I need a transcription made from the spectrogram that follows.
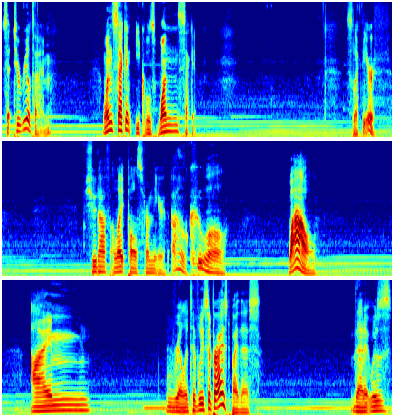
Set to real time. One second equals one second. Select the Earth. Shoot off a light pulse from the Earth. Oh, cool. Wow. I'm relatively surprised by this. That it was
